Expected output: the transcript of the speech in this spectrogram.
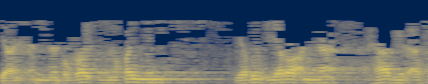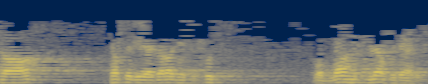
يعني أن ابن القيم يرى أن هذه الآثار تصل إلى درجة الحسن والظاهر خلاف ذلك.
